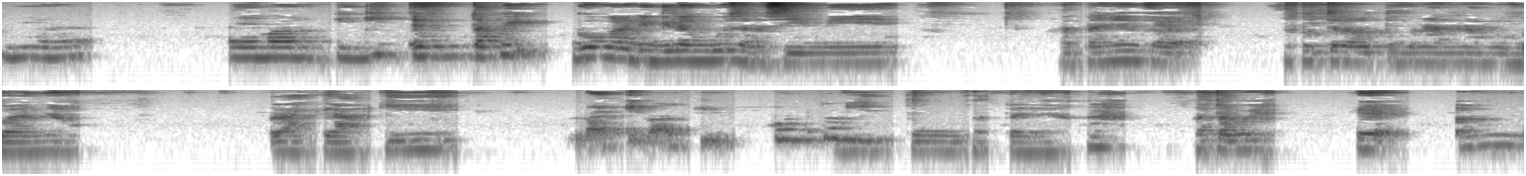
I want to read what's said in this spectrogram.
Iya emang kayak gitu. Eh tapi gue malah dibilang gue sana sini. Katanya kayak aku terlalu temenan sama banyak laki-laki. Laki-laki gitu katanya. Hah, kata gue kayak "Oh,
